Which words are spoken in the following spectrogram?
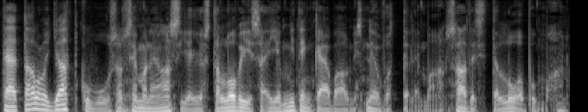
tämä talon jatkuvuus on semmoinen asia, josta Lovisa ei ole mitenkään valmis neuvottelemaan, saati sitten luopumaan.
